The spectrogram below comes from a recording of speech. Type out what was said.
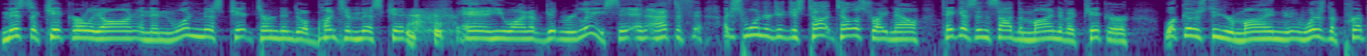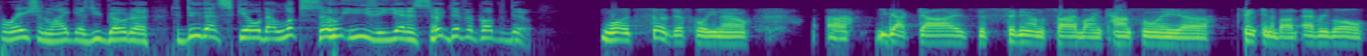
missed a kick early on, and then one missed kick turned into a bunch of missed kicks, and he wound up getting released. And I have to, I just wondered, just t- tell us right now, take us inside the mind of a kicker. What goes through your mind, and what is the preparation like as you go to to do that skill that looks so easy yet is so difficult to do? Well, it's so difficult, you know. Uh, you got guys just sitting on the sideline constantly. Uh, thinking about every little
